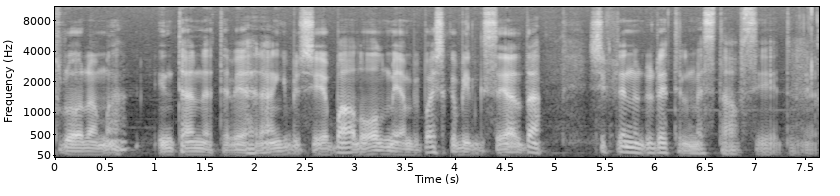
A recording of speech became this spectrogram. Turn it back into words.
programı internete veya herhangi bir şeye bağlı olmayan bir başka bilgisayarda şifrenin üretilmesi tavsiye ediliyor.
